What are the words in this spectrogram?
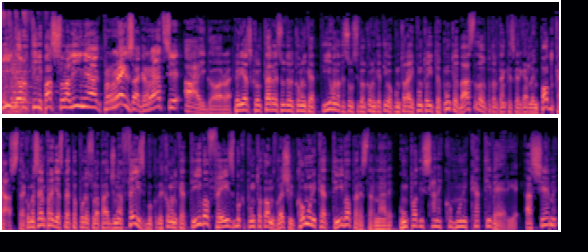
Igor, ti ripasso la linea. Presa, grazie a Igor. Per riascoltare le sedute del comunicativo andate sul sito comunicativo.rai.it e basta, dove potrete anche scaricarla in podcast. Come sempre vi aspetto pure sulla pagina Facebook del comunicativo, facebook.com slash il comunicativo per esternare un po' di sane comunicattiverie assieme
